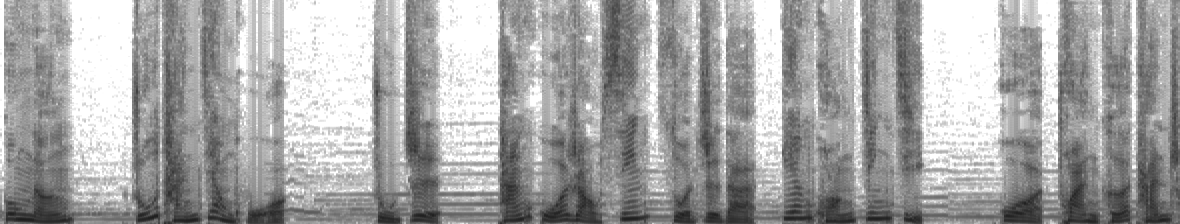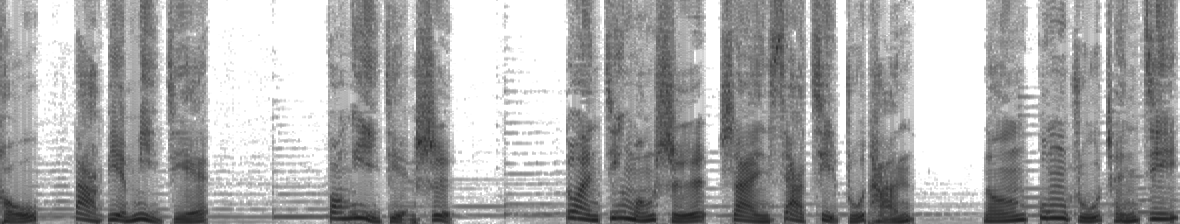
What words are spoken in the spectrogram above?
功能：逐痰降火，主治痰火扰心所致的癫狂惊悸，或喘咳痰稠、大便秘结。方义简释：断金蒙石善下气逐痰，能攻逐沉积、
